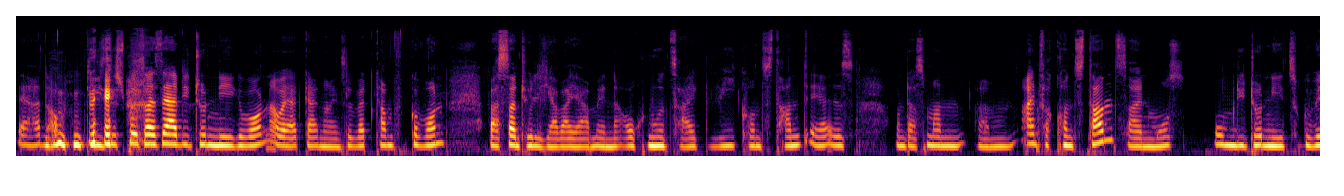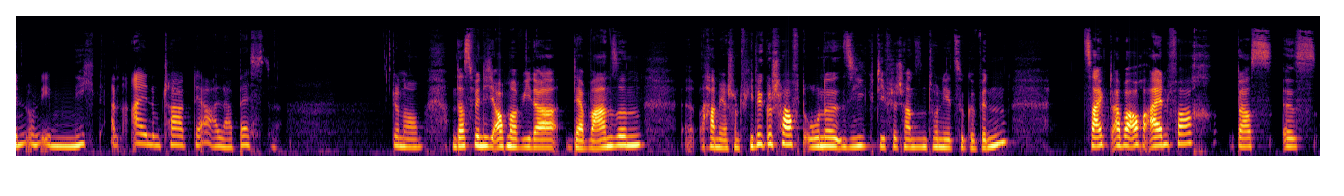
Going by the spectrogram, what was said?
er hat auch diese Spiel, das heißt, er hat die Tournee gewonnen, aber er hat keinen Einzelwettkampf gewonnen, was natürlich aber ja am Ende auch nur zeigt, wie konstant er ist und dass man ähm, einfach konstant sein muss, um die Tournee zu gewinnen und eben nicht an einem Tag der allerbeste. Genau. Und das finde ich auch mal wieder der Wahnsinn. Äh, haben ja schon viele geschafft, ohne Sieg die Vierschanzentournee zu gewinnen. Zeigt aber auch einfach, dass es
